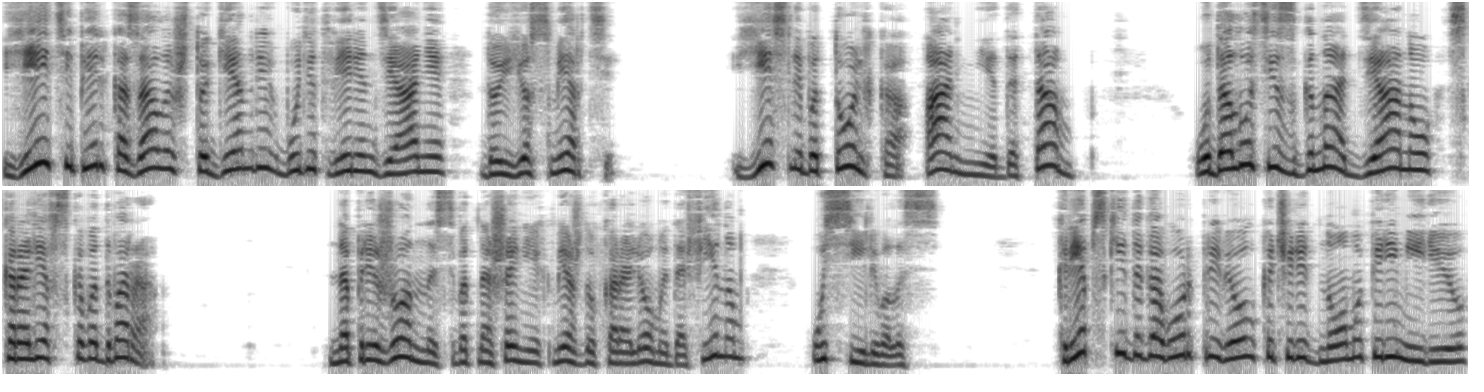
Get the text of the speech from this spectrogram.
Ей теперь казалось, что Генрих будет верен Диане до ее смерти. Если бы только Анне де Тамп удалось изгнать Диану с королевского двора. Напряженность в отношениях между королем и дофином усиливалась. Крепский договор привел к очередному перемирию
